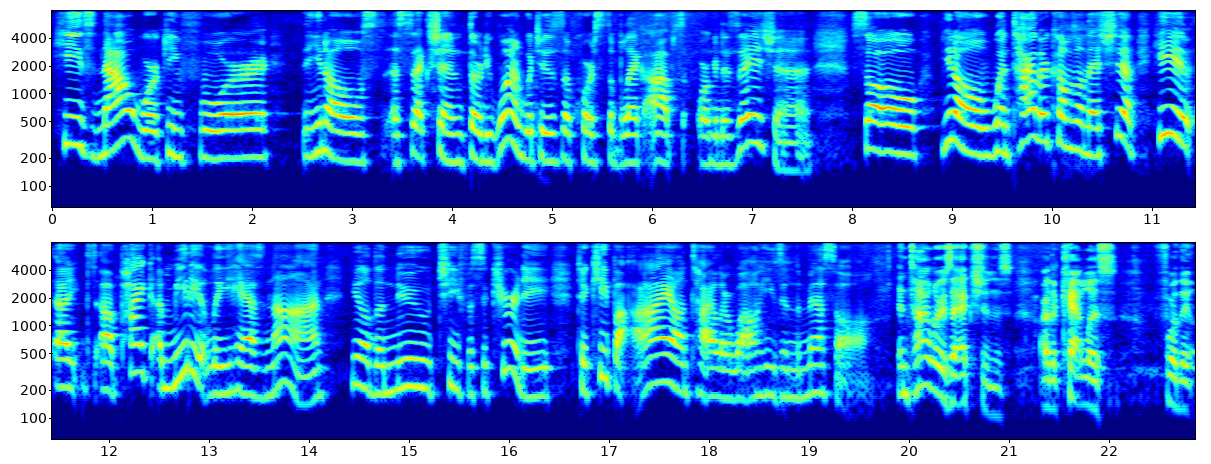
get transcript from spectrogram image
he's now working for you know section 31 which is of course the black ops organization. So you know when tyler comes on that ship he uh, uh, pike immediately has Nhan you know the new chief of security to keep an eye on tyler while he's in the mess hall. And Tyler's actions are the catalyst for the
